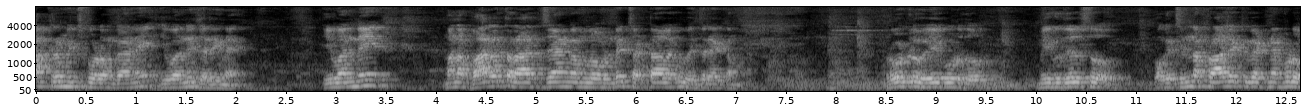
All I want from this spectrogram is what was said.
ఆక్రమించుకోవడం కానీ ఇవన్నీ జరిగినాయి. ఇవన్నీ మన భారత రాజ్యాంగంలో ఉండే చట్టాలకు వ్యతిరేకం. రోడ్లు వేయకూడదు. మీకు తెలుసు ఒక చిన్న ప్రాజెక్టు కట్టినప్పుడు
